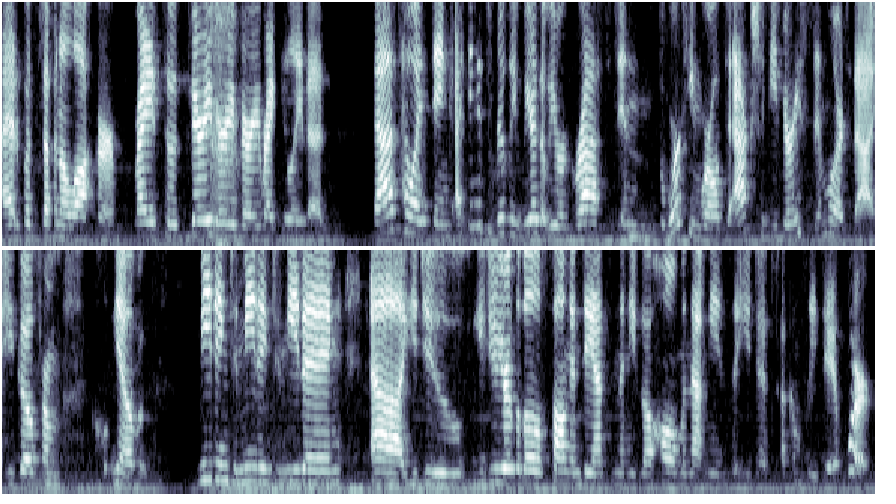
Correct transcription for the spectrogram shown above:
I had to put stuff in a locker, right? So it's very, very, very regulated. That's how I think. I think it's really weird that we regressed in the working world to actually be very similar to that. You go from, you know, meeting to meeting to meeting. Uh, you do you do your little song and dance, and then you go home, and that means that you did a complete day of work.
